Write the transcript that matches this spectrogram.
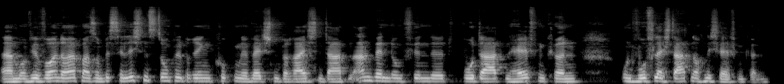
Ähm, und wir wollen da heute mal so ein bisschen Licht ins Dunkel bringen, gucken, in welchen Bereichen Daten Anwendung findet, wo Daten helfen können und wo vielleicht Daten auch nicht helfen können.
